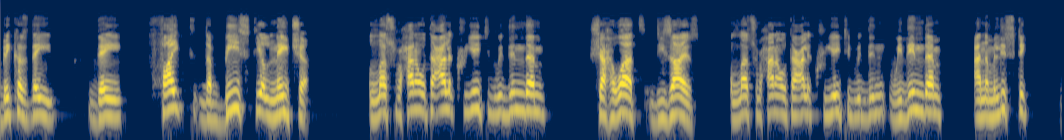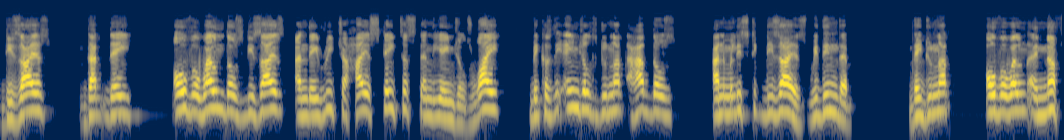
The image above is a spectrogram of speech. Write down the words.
Because they they fight the bestial nature. Allah subhanahu wa ta'ala created within them shahwat, desires. Allah subhanahu wa ta'ala created within within them animalistic desires that they overwhelm those desires and they reach a higher status than the angels. Why? Because the angels do not have those animalistic desires within them. They do not overwhelm enough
